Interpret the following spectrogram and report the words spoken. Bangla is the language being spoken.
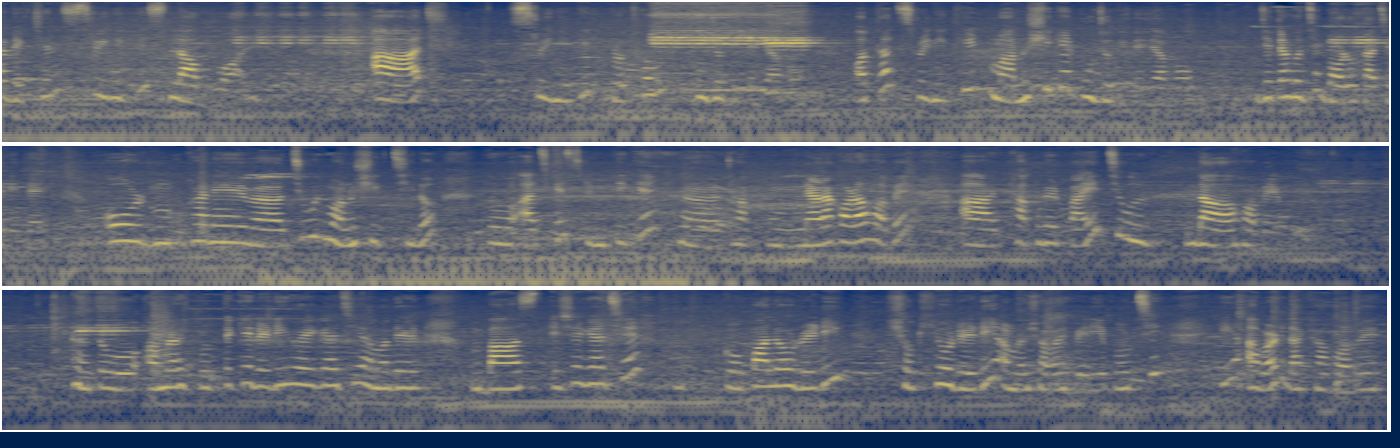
আপনারা দেখছেন শ্রীনিধিস লাভ ওয়ার্ল্ড আজ শ্রীনিধির প্রথম পুজো দিতে যাব। অর্থাৎ শ্রীনিধির মানসিকের পুজো দিতে যাব যেটা হচ্ছে বড় কাচারিতে। ওর ওখানে চুল মানসিক ছিল তো আজকে শ্রীনিধিকে আহ, ঠাকুর ন্যাড়া করা হবে আর ঠাকুরের পায়ে চুল দেওয়া হবে। তো আমরা প্রত্যেকে রেডি হয়ে গেছি, আমাদের বাস এসে গেছে। গোপালও রেডি সখীও রেডি আমরা সবাই বেরিয়ে পড়ছি। এই আবার দেখা হবে।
